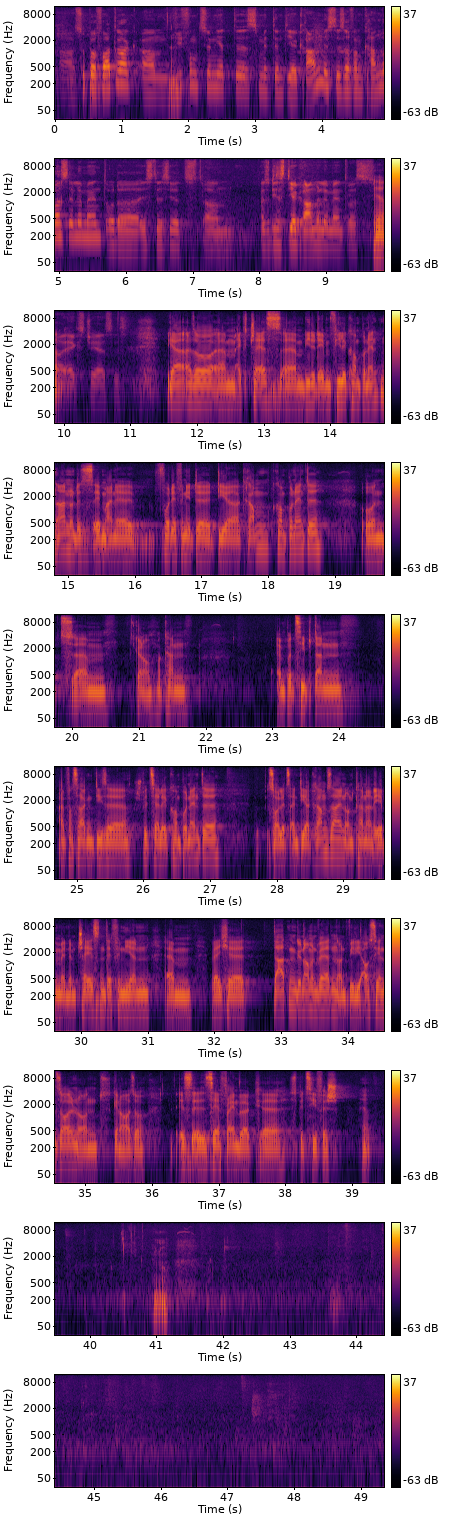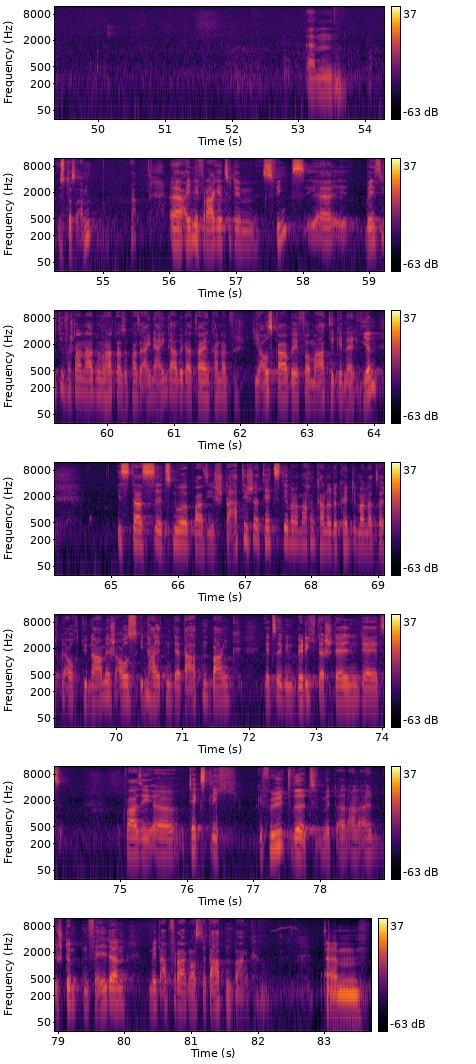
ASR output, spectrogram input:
Ah, super Vortrag. Ähm, wie funktioniert das mit dem Diagramm? Ist das auf einem Canvas-Element oder ist das jetzt, ähm, also dieses Diagrammelement, was Ja. bei XJS ist? Ja, also ähm, XJS ähm, bietet eben viele Komponenten an und das ist eben eine vordefinierte Diagrammkomponente und ähm, genau, man kann im Prinzip dann einfach sagen, diese spezielle Komponente soll jetzt ein Diagramm sein und kann dann eben in dem JSON definieren, ähm, welche Daten genommen werden und wie die aussehen sollen und genau, also ist, äh, sehr Framework-spezifisch. ja. Genau. Ähm, ist das an? Ja. Äh, eine Frage zu dem Sphinx. Äh, wenn ich es richtig verstanden habe, man hat also quasi eine Eingabedatei und kann dann die Ausgabeformate generieren. Ist das jetzt nur quasi statischer Text, den man da machen kann, oder könnte man da zum Beispiel auch dynamisch aus Inhalten der Datenbank jetzt irgendwie einen Bericht erstellen, der jetzt quasi äh, textlich gefüllt wird mit an, an bestimmten Feldern mit Abfragen aus der Datenbank? Ähm,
